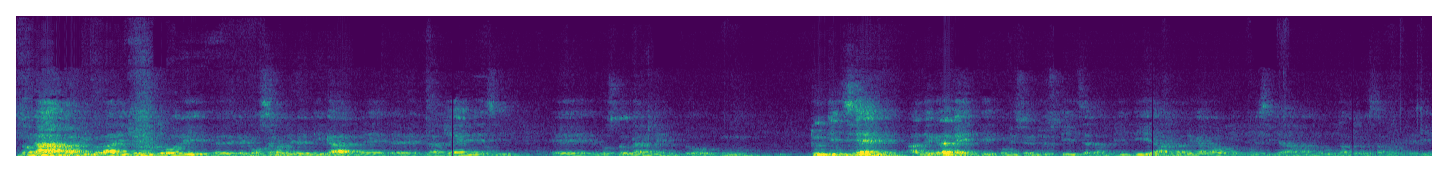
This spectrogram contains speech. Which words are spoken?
non ha particolari genitori eh, che possano rivendicarne eh, la genesi e lo sdoganamento. Mm, tutti insieme, allegramente, in Commissione Giustizia, dal PD alla Lega Nord, come si chiama, hanno votato questa porcheria.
